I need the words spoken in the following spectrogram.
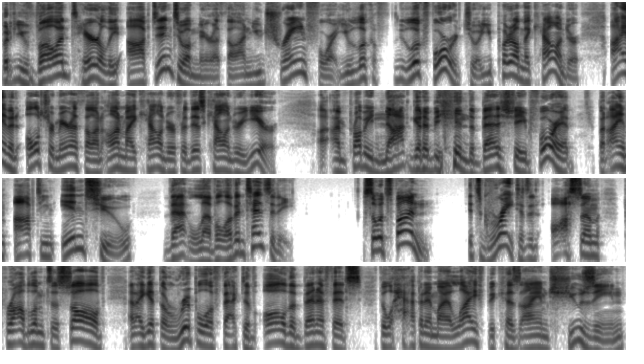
But if you voluntarily opt into a marathon, you train for it, you look you look forward to it, you put it on the calendar. I have an ultra marathon on my calendar for this calendar year. I'm probably not going to be in the best shape for it, but I am opting into that level of intensity. So it's fun. It's great. It's an awesome problem to solve. And I get the ripple effect of all the benefits that will happen in my life because I am choosing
